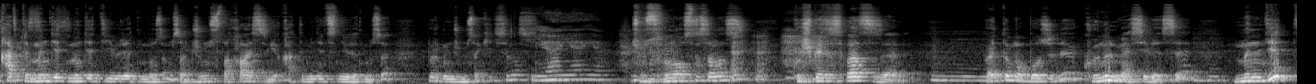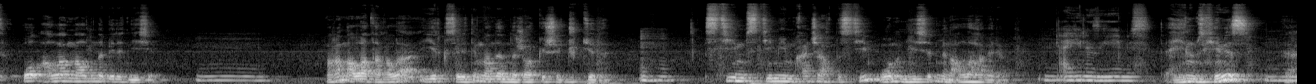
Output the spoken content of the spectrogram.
қатты ісі. міндет міндет дей беретін болса мысалы жұмыста қалай сізге қатты міндетсің дей беретін болса бір күн жұмыстан кете саласыз. Иә иә иә. Жұмыстан ауыстыра саласыз көшіп кете саласыз әлі. Поэтому бұл жерде көңіл мәселесі міндет ол алланың алдында беретін есеп. Маған алла тағала ер кісі ретінде мынандай мындай жауапкершілік жүктеді. Істеймін істемеймін қаншалықты істеймін оның есебін мен аллаға беремін. Әйеліңізге емес. Әйелімізге емес. Иә.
